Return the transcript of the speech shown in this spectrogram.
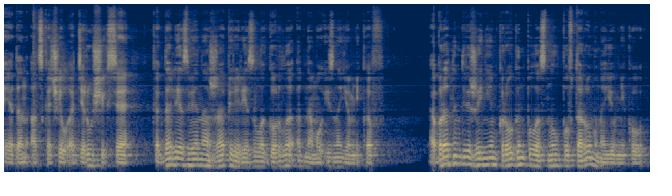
Эдан отскочил от дерущихся, когда лезвие ножа перерезало горло одному из наемников. Обратным движением Кроган полоснул по второму наемнику,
